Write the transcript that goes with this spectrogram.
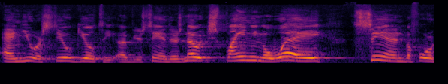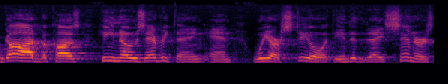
and you are still guilty of your sin. There's no explaining away sin before God because he knows everything and we are still, at the end of the day, sinners.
